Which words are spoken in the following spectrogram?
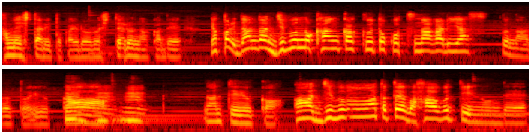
試したりとかいろいろしてる中でやっぱりだんだん自分の感覚とこうつながりやすくなるというか、うんうんうん、なんていうかあ自分は例えばハーブティー飲んで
